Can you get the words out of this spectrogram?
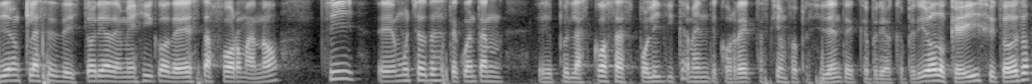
dieron clases de historia de México de esta forma, ¿no? Sí, eh, muchas veces te cuentan eh, pues las cosas políticamente correctas, quién fue presidente, qué periodo, qué periodo, qué hizo y todo eso,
